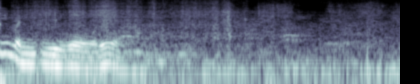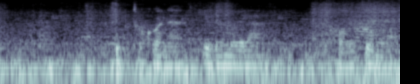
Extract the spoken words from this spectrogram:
นี่มัน EVO ด้วยวะทุกคนนะอยู่ในมือแล้ว ของจริงแล้ว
